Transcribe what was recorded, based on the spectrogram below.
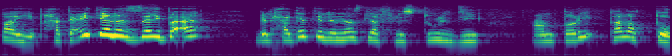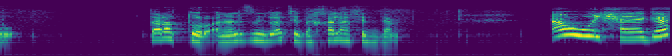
طيب هتعدي أنا إزاي بقى بالحاجات اللي نازلة في ال stool دي؟ عن طريق ثلاث طرق. ثلاث طرق أنا لازم دلوقتي أدخلها في الدم. أول حاجة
